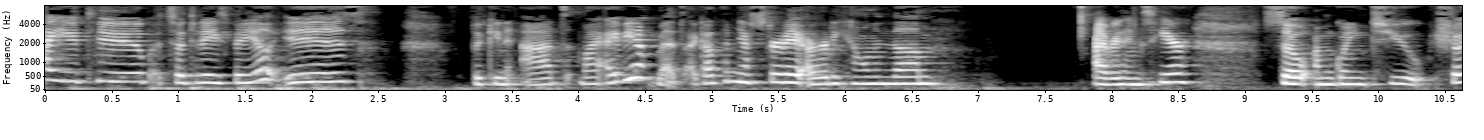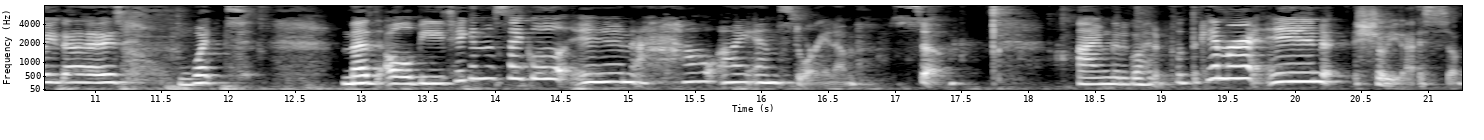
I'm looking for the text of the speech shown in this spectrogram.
Hi YouTube. So today's video is looking at my IVF meds. I got them yesterday. I already counted them. Everything's here. So I'm going to show you guys what meds I'll be taking this cycle and how I am storing them. So I'm gonna go ahead and flip the camera and show you guys. So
